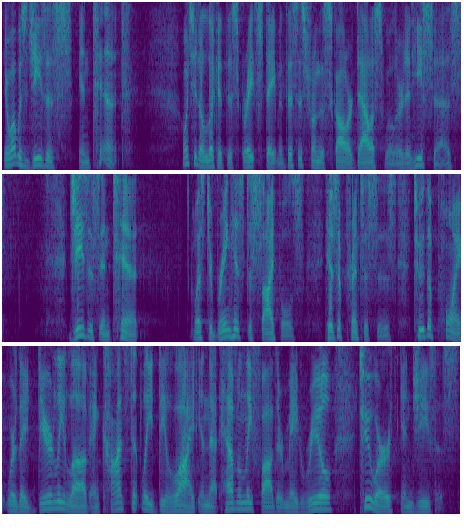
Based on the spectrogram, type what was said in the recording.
You know, what was Jesus' intent? I want you to look at this great statement. This is from the scholar Dallas Willard, and he says, Jesus' intent was to bring his disciples his apprentices, to the point where they dearly love and constantly delight in that Heavenly Father made real to earth in Jesus,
